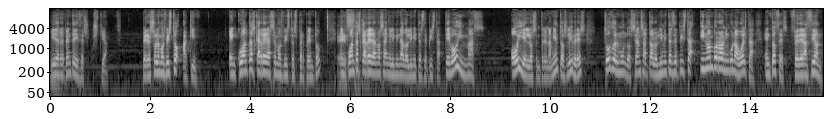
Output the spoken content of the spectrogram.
Y de repente dices, hostia. Pero eso lo hemos visto aquí. ¿En cuántas carreras hemos visto esperpento? ¿En cuántas carreras no se han eliminado límites de pista? Te voy más. Hoy en los entrenamientos libres, todo el mundo se han saltado los límites de pista y no han borrado ninguna vuelta. Entonces, Federación,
